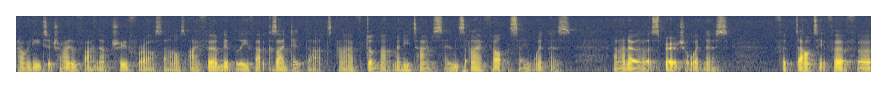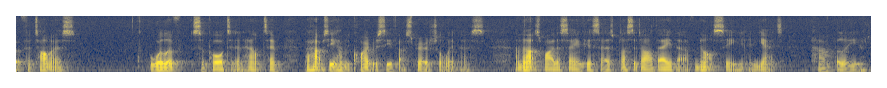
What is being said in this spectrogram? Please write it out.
and we need to try and find that truth for ourselves. I firmly believe that because I did that, and I've done that many times since, and I felt the same witness. And I know that spiritual witness for doubting for, for, for Thomas will have supported and helped him. Perhaps he hadn't quite received that spiritual witness. And that's why the Saviour says, Blessed are they that have not seen and yet have believed.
